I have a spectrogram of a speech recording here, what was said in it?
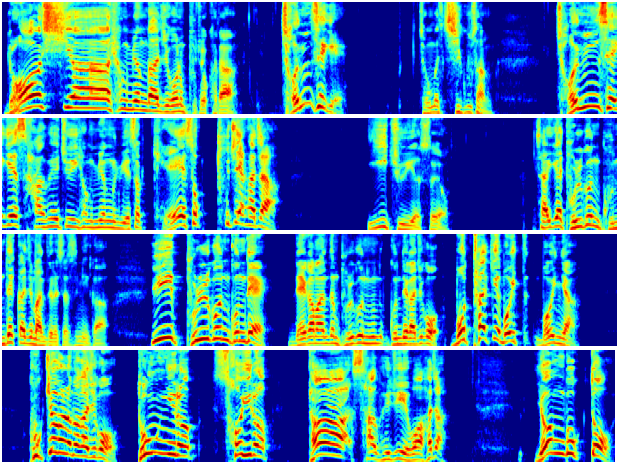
러시아 혁명 가지고는 부족하다. 전 세계 정말 지구상 전 세계 사회주의 혁명을 위해서 계속 투쟁하자 이 주의였어요. 자기가 붉은 군대까지 만들었지 않습니까? 이 붉은 군대, 내가 만든 붉은 군대 가지고 못할 게 뭐 뭐 있냐? 국경을 넘어가지고 동유럽, 서유럽 다 사회주의화 하자. 영국도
